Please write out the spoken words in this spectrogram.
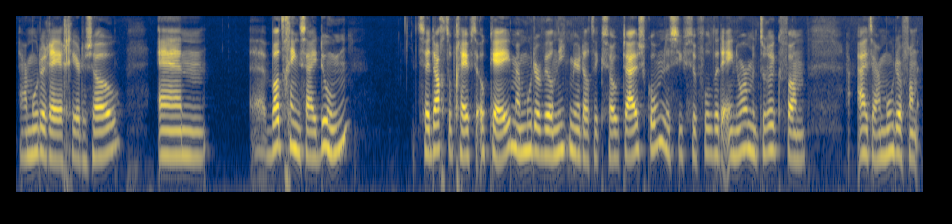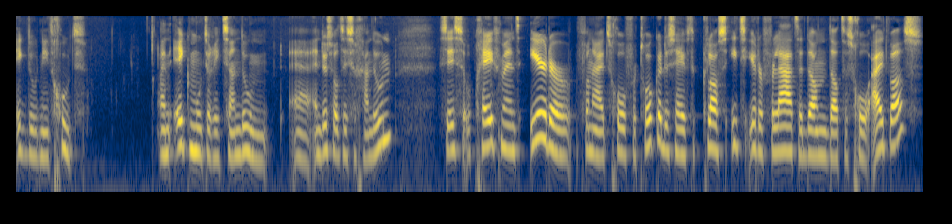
Haar moeder reageerde zo. En uh, wat ging zij doen? Zij dacht op een gegeven moment: oké, mijn moeder wil niet meer dat ik zo thuis kom. Dus ze voelde de enorme druk van, uit haar moeder: van ik doe het niet goed. En ik moet er iets aan doen. Uh, en dus wat is ze gaan doen? Ze is op een gegeven moment eerder vanuit school vertrokken. Dus ze heeft de klas iets eerder verlaten dan dat de school uit was.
